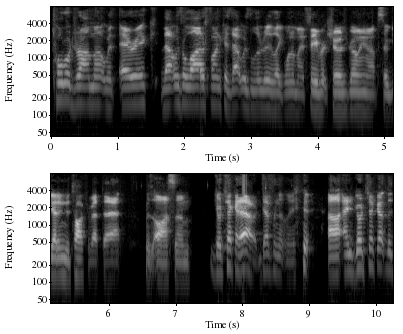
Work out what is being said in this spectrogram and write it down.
Total Drama with Eric. That was a lot of fun because that was literally like one of my favorite shows growing up. So getting to talk about that was awesome. Go check it out, definitely. Uh, and go check out the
